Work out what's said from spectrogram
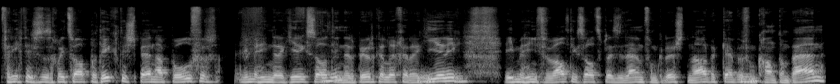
vielleicht ist es ein bisschen zu apodiktisch, Bernhard Pulver, immerhin Regierungsrat mhm. in einer bürgerlichen Regierung, mhm. immerhin Verwaltungsratspräsident vom grössten Arbeitgeber mhm. vom Kanton Bern.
